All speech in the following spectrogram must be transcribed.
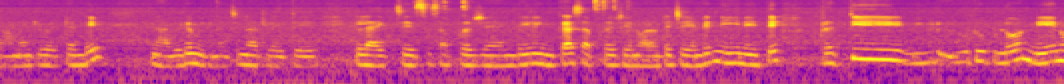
కామెంట్లు పెట్టండి. నా వీడియో మీకు నచ్చినట్లయితే లైక్ చేసి సబ్స్క్రైబ్ చేయండి. ఇంకా సబ్స్క్రైబ్ చేయని వాళ్ళంటే చేయండి. నేనైతే ప్రతి వీడియో యూట్యూబ్లో నేను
